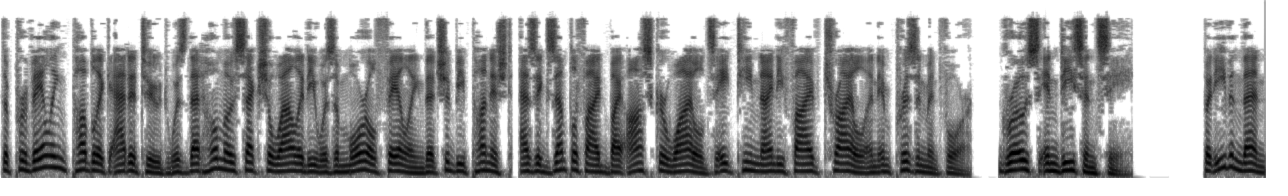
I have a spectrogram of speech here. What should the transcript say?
The prevailing public attitude was that homosexuality was a moral failing that should be punished, as exemplified by Oscar Wilde's 1895 trial and imprisonment for gross indecency. But even then,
